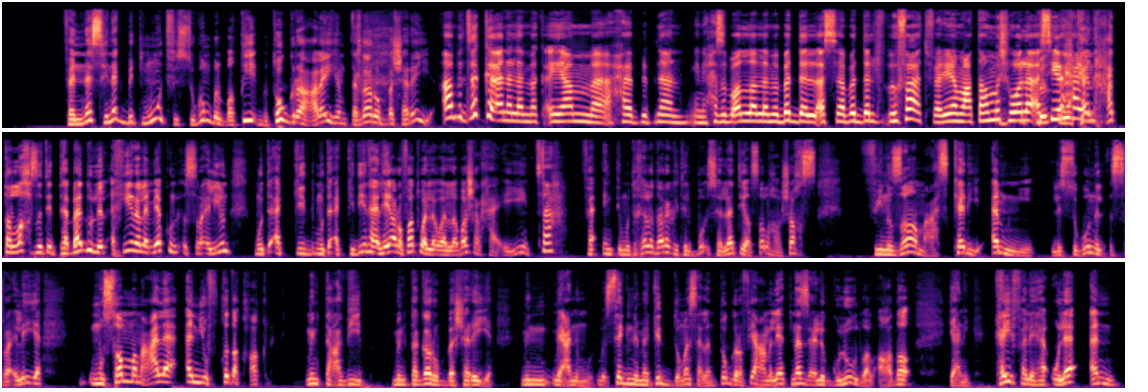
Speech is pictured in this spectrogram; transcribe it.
فالناس هناك بتموت في السجون بالبطيء بتجرى عليهم تجارب بشرية. آه بتذكر أنا لما أيام حرب لبنان يعني حزب الله لما بدل الاسرى بدل وفات فعليا ما اعطاهمش ولا أسير حي. وكان حتى لحظة التبادل الأخيرة لم يكن الإسرائيليون متاكد متأكدين هل هي رفات ولا ولا بشر حقيقيين. صح. فأنت متخيلة درجة البؤس التي يصلها شخص في نظام عسكري أمني للسجون الإسرائيلية مصمم على أن يفقدك عقلك من تعذيب. من تجارب بشرية من يعني سجن مجده مثلا تجرى فيه عمليات نزع للجلود والأعضاء. يعني كيف لهؤلاء ان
